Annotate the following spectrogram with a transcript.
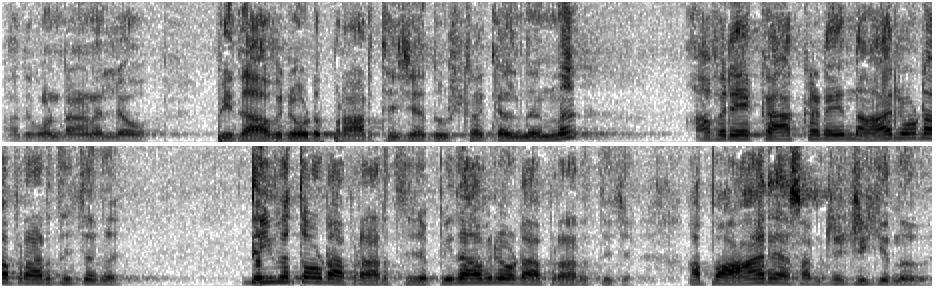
അതുകൊണ്ടാണല്ലോ പിതാവിനോട് പ്രാർത്ഥിച്ച ദുഷ്ടങ്ങൾ നിന്ന് അവരെ കാക്കണേന്ന് ആരോടാ പ്രാർത്ഥിച്ചത്? ദൈവത്തോടാ പ്രാർത്ഥിച്ചത് പിതാവിനോടാ പ്രാർത്ഥിച്ചത്. അപ്പോൾ ആരാ സംരക്ഷിക്കുന്നത്?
